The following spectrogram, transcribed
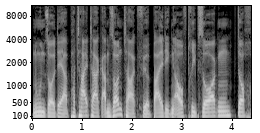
Nun soll der Parteitag am Sonntag für baldigen Auftrieb sorgen, doch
